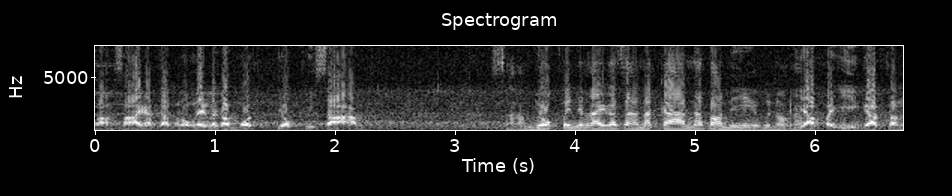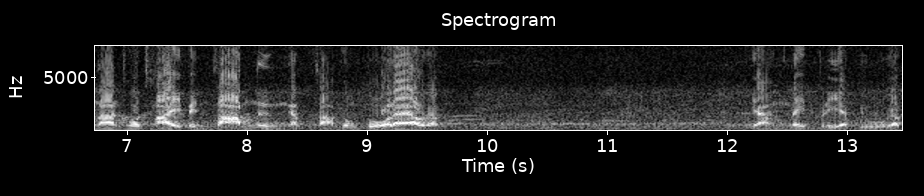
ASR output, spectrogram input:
วางซ้ายครับจากนรงค์เล็กแล้วก็หมดยกที่3สามยกเป็นยังไงก็สถานการณ์นะตอนนี้ครับคุณน้องขคยัรับ บไปอีกครับทางด้านโชดชัยเป็น 3-1 ครับ3ช่วงตัวแล้วครับ ยังได้เปรียบอยู่ครับ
